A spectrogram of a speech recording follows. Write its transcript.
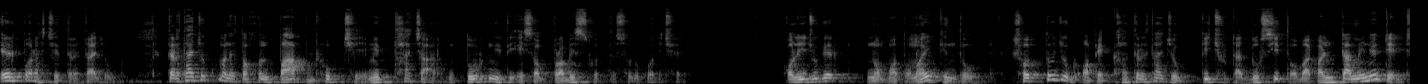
এরপর আছে ত্রেতাযুগ। ত্রেতাযুগ মানে তখন পাপ ঢুকছে, মিথ্যাচার, দুর্নীতি এসব প্রবেশ করতে শুরু করেছে। কলিযুগের মতো নয়, কিন্তু সত্যযুগ অপেক্ষা ত্রেতাযুগ কিছুটা দূষিত বা কন্টামিনেটেড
